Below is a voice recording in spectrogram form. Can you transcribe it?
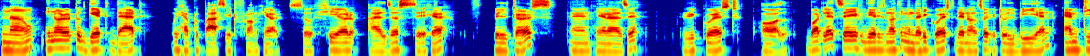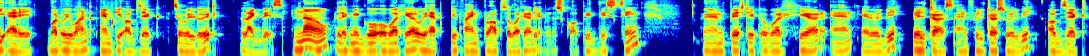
Now in order to get that we have to pass it from here. So here i'll just say here filters. And here i'll say request all. But let's say if there is nothing in the request then also it will be an empty array. But we want empty object. So we'll do it like this. Now let me go over here. We have defined props over here. Let me just copy this thing and paste it over here. And here will be filters. And filters will be object.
